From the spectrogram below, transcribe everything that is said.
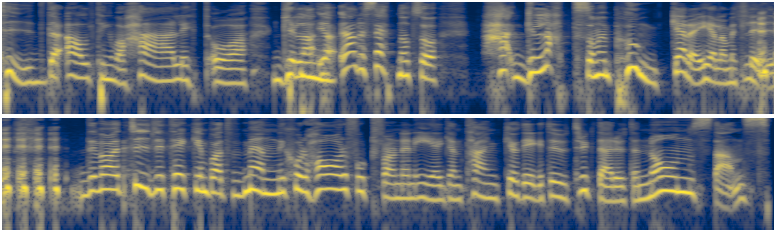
tid där allting var härligt och glatt. Mm. Jag, jag har aldrig sett något så glatt som en punkare i hela mitt liv. Det var ett tydligt tecken på att människor har fortfarande en egen tanke och ett eget uttryck där ute någonstans.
